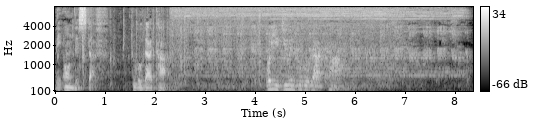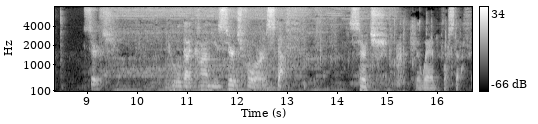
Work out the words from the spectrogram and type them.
They own this stuff. Google.com. What do you do in Google.com? Search. In Google.com you search for stuff. Search the web for stuff.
